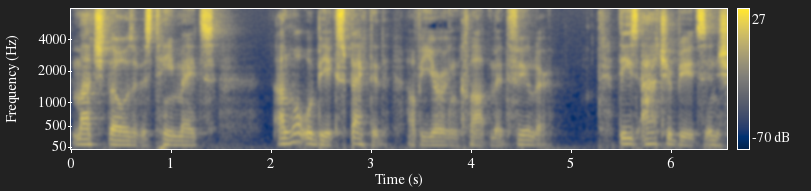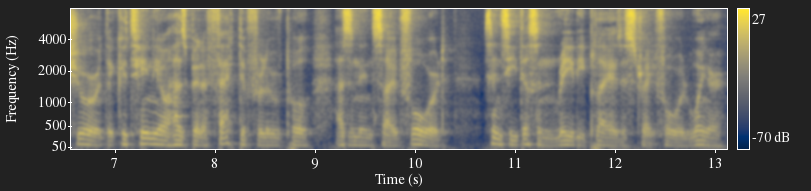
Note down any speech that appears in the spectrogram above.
match those of his teammates and what would be expected of a Jurgen Klopp midfielder. These attributes ensure that Coutinho has been effective for Liverpool as an inside forward, since he doesn't really play as a straightforward winger,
